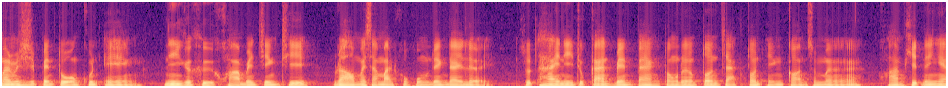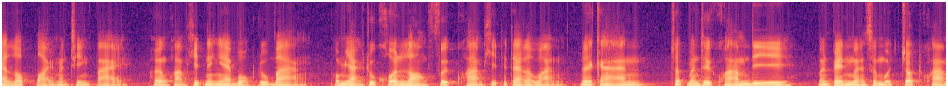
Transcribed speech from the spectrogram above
มันไม่ใช่เป็นตัวของคุณเอง นี่ก็คือความเป็นจริงที่เราไม่สามารถควบคุมเองได้เลย สุดท้ายนี้ทุกการเปลี่ยนแปลงต้องเริ่มต้นจากตนเองก่อนเสมอ ความคิดในแง่ลบปล่อยมันทิ้งไป เพิ่มความคิดในแง่บวกดูบ้าง ผมอยากทุกคนลองฝึกความคิดในแต่ละวัน ด้วยการจดบันทึกความดี มันเป็นเหมือนสมุดจดความ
